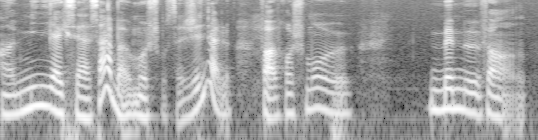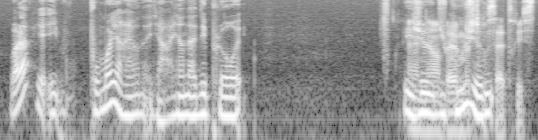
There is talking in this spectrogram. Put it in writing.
un mini accès à ça, bah, moi, je trouve ça génial. Enfin, franchement, euh, même. Enfin, voilà, pour moi, il n'y a, rien, a rien à déplorer. Et ah je, du bah, coup, je trouve ça triste.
